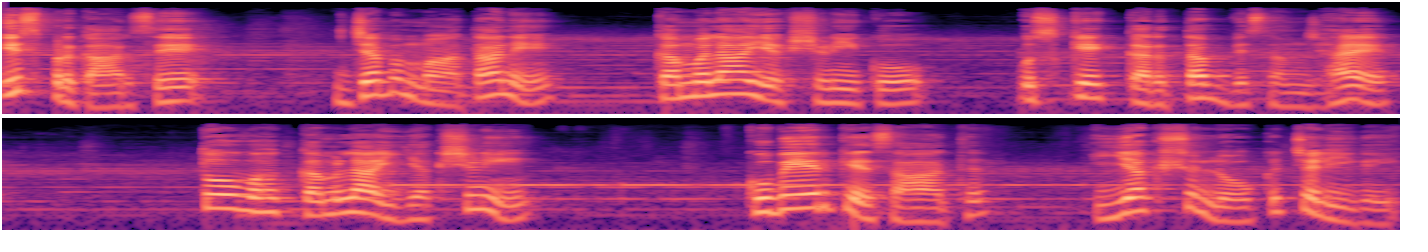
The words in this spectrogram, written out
इस प्रकार से जब माता ने कमला यक्षिणी को उसके कर्तव्य समझाए तो वह कमला यक्षिणी कुबेर के साथ यक्ष लोक चली गई।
